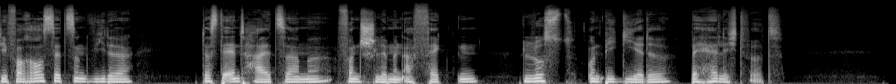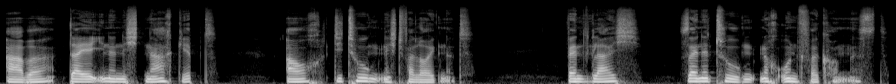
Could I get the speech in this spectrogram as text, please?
die Voraussetzung wieder, dass der Enthaltsame von schlimmen Affekten, Lust und Begierde behelligt wird. Aber da er ihnen nicht nachgibt, auch die Tugend nicht verleugnet, wenngleich seine Tugend noch unvollkommen ist.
